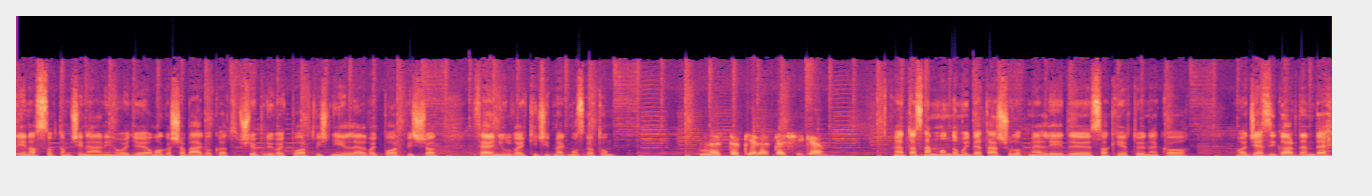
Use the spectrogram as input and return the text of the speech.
Én azt szoktam csinálni, hogy a magasabb ágakat söprű vagy partvisnyéllel, vagy partvissal felnyúlva egy kicsit megmozgatom. Ez tökéletes, igen. Hát azt nem mondom, hogy betársulok melléd szakértőnek a, a Jazzy Gardenbe,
